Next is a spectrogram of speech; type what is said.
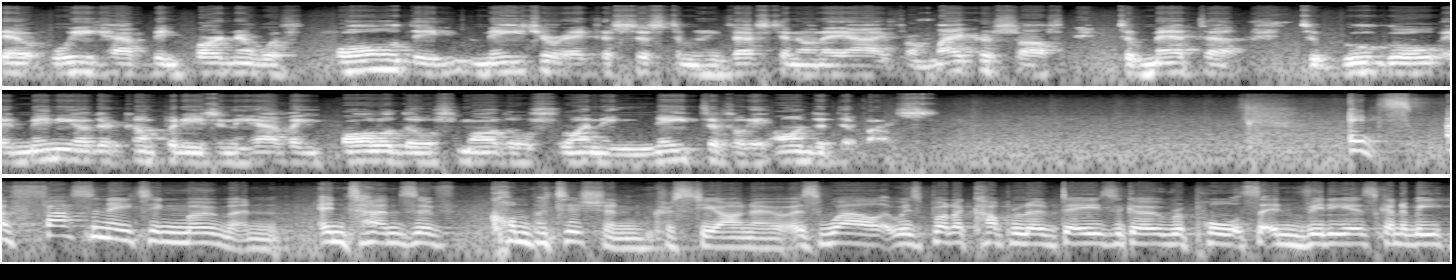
that we have been partnered with all the major ecosystem investing on AI from Microsoft to Meta to Google and many other companies and having all of those models running natively on the device. It's a fascinating moment in terms of competition, Cristiano, as well. It was but a couple of days ago reports that NVIDIA is going to be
